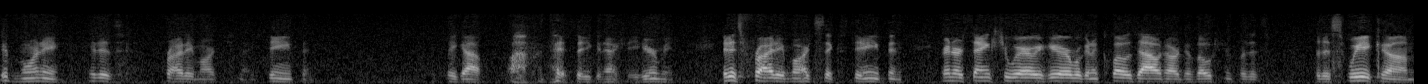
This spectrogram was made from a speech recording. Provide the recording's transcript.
Good morning. It is Friday, March 19th, and speak out so you can actually hear me. It is Friday, March 16th, and we're in our sanctuary here. We're going to close out our devotion for this for this week um,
